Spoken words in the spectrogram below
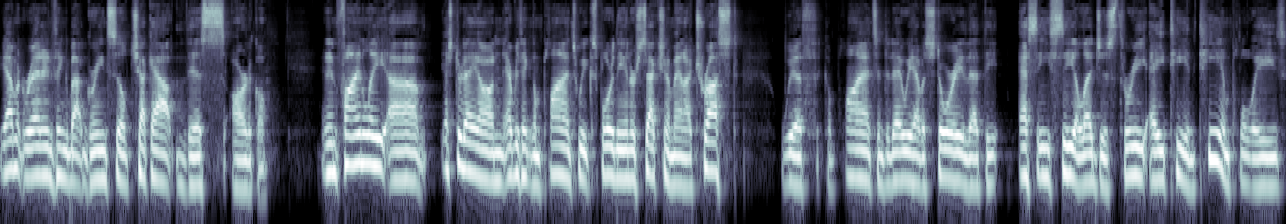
if you haven't read anything about Greensill, check out this article. And then finally, uh, yesterday on Everything Compliance, we explored the intersection of antitrust with compliance, and today we have a story that the SEC alleges three AT&T employees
